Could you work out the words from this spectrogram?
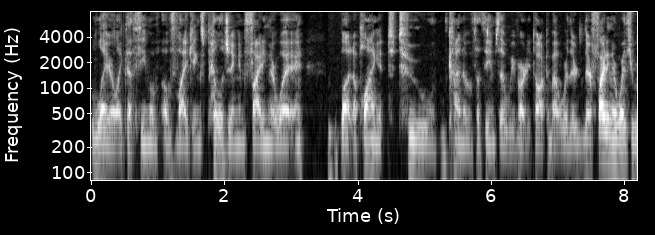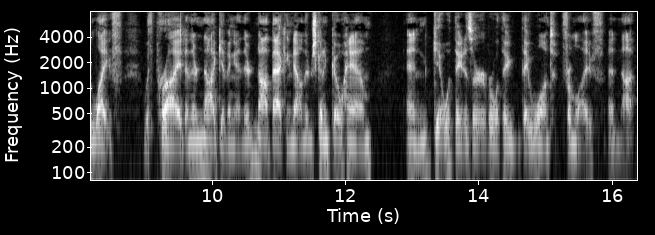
layer, like that theme of, of Vikings pillaging and fighting their way, but applying it to kind of the themes that we've already talked about, where they're they're fighting their way through life with pride and they're not giving in, they're not backing down, they're just going to go ham and get what they deserve or what they they want from life, and not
